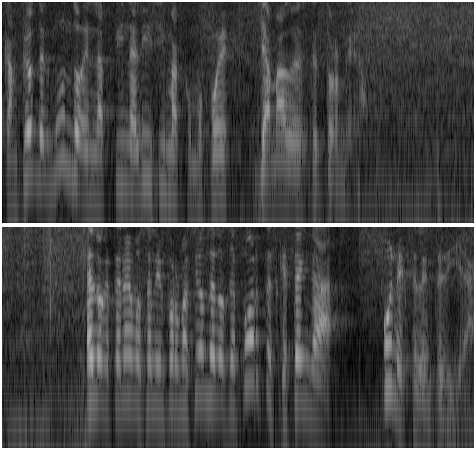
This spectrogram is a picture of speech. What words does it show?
campeón del mundo en la finalísima como fue llamado este torneo. Es lo que tenemos en la información de los deportes. Que tenga un excelente día.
